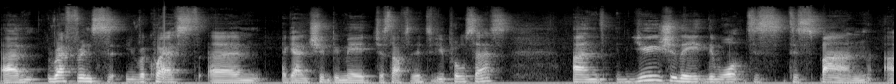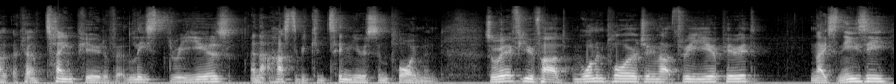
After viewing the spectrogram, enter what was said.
Um, reference request um, again should be made just after the interview process, and usually they want to, to span a, a kind of time period of at least three years, and that has to be continuous employment. So if you've had one employer during that three year period, nice and easy.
